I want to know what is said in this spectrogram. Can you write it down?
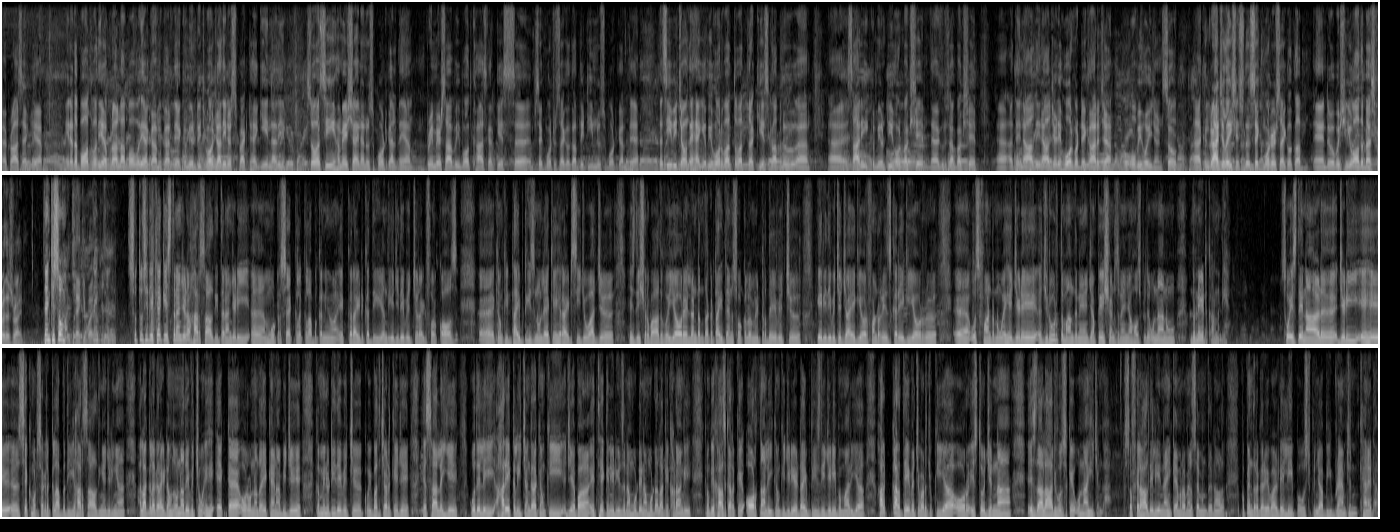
ਅਕ੍ਰਾਸ ਹੈਗੇ ਆ। ਇਹਨਾਂ ਦਾ ਬਹੁਤ ਵਧੀਆ ਉਪਰਾਲਾ, ਬਹੁਤ ਵਧੀਆ ਕੰਮ ਕਰਦੇ ਆ। ਕਮਿਊਨਿਟੀ 'ਚ ਬਹੁਤ ਜ਼ਿਆਦਾ ਰਿਸਪੈਕਟ ਹੈਗੀ ਇਹਨਾਂ ਦੀ। ਸੋ ਅਸੀਂ ਹਮੇਸ਼ਾ ਇਹਨਾਂ ਨੂੰ ਸਪੋਰਟ ਕਰਦੇ ਆ। ਪ੍ਰੀਮੀਅਰ ਸਾਹਿਬ ਵੀ ਬਹੁਤ ਖਾਸ ਕਰਕੇ ਇਸ ਸਿੱਖ ਮੋਟਰਸਾਈਕਲ ਕਲੱਬ ਦੀ ਟੀਮ ਨੂੰ ਸਪੋਰਟ ਕਰਦੇ ਆ। ਤੇ ਅਸੀਂ ਵੀ ਚਾਹੁੰਦੇ ਹੈਗੇ ਵੀ ਹੋਰ ਵੱਧ ਤੋਂ ਵੱਧ ਤਰੱਕੀ ਇਸ ਕਲੱਬ ਨੂੰ ਸਾਰੀ ਕਮਿਊਨਿਟੀ ਹੋਰ ਬਖਸ਼ੇ ਗੁਰੂ ਸਾਹਿਬ ਬਖਸ਼ੇ ਅਤੇ ਨਾਲ ਦੀ ਨਾਲ ਜਿਹੜੇ ਹੋਰ ਵੱਡੇ ਕਾਰਜ ਆ ਉਹ ਵੀ ਹੋਈ ਜਾਣ। So congratulations to the Sikh motorcycle club and wishing you all the best for this ride thank you so much Thank you, ਭਾਈ। ਸੋ ਤੁਸੀਂ ਦੇਖਿਆ ਕਿ ਇਸ ਤਰ੍ਹਾਂ ਜਿਹੜਾ ਹਰ ਸਾਲ ਦੀ ਤਰ੍ਹਾਂ ਜਿਹੜੀ ਮੋਟਰਸਾਈਕਲ ਕਲੱਬ ਕੰਨਿਓ ਇੱਕ ਰਾਈਡ ਕੱਢੀ ਜਾਂਦੀ ਹੈ, ਜਿਹਦੇ ਵਿੱਚ ਰਾਈਡ ਫॉर ਕਾਜ਼ ਕਿਉਂਕਿ ਡਾਇਬਟੀਜ਼ ਨੂੰ ਲੈ ਕੇ ਇਹ ਰਾਈਡ ਸੀ ਜੋ ਅੱਜ ਇਸ ਦੀ ਸ਼ੁਰੂਆਤ ਹੋਈ ਹੈ ਔਰ ਇਹ ਲੰਡਨ ਤੱਕ 250 ਕਿਲੋਮੀਟਰ ਦੇ ਵਿੱਚ ਏਰੀਆ ਦੇ ਵਿੱਚ ਜਾਏਗੀ ਔਰ ਫੰਡ ਰੇਜ਼ ਕਰੇਗੀ ਔਰ ਉਸ ਫੰਡ ਨੂੰ ਇਹ ਜਿਹੜੇ ਜ਼ਰੂਰਤਮੰਦ ਨੇ ਜਾਂ ਪੇਸ਼ੈਂਟਸ ਨੇ ਜਾਂ ਹਸਪੀਟਲ ਉਹਨਾਂ ਨੂੰ ਡੋਨੇਟ ਕਰਨਗੇ। ਸੋ ਇਸ ਦੇ ਨਾਲ ਜਿਹੜੀ ਇਹ ਸਿੱਖ ਮੋਟਰਸਾਈਕਲ ਕਲੱਬ ਦੀ ਹਰ ਸਾਲ ਦੀਆਂ ਜਿਹੜੀਆਂ ਅਲੱਗ-ਅਲੱਗ ਰਾਈਡਾਂ ਹੁੰਦੀਆਂ, ਉਹਨਾਂ ਦੇ ਵਿੱਚੋਂ ਇਹ ਇੱਕ ਹੈ ਔਰ ਉਹਨਾਂ ਦਾ ਇਹ ਕਹਿਣਾ ਵੀ ਜੇ ਕਮਿਊਨਿਟੀ ਦੇ ਵਿੱਚ ਕੋਈ ਵੱਧ ਚੜ ਕੇ ਜੇ ਹਿੱਸਾ ਲਈਏ, ਉਹਦੇ ਲਈ ਹਰ ਇੱਕ ਲਈ ਚੰਗਾ ਕਿਉਂਕਿ ਜੇ ਆਪਾਂ ਇੱਥੇ ਕੈਨੇਡੀਅਨਸ ਨਾਲ ਮੋਢੇ ਨਾਲ ਮੋਢਾ ਲਾ ਕੇ ਖੜਾਂਗੇ, ਕਿਉਂਕਿ ਖਾਸ ਕਰਕੇ ਔਰਤਾਂ ਲਈ, ਕਿਉਂਕਿ ਜਿਹੜੀ ਡਾਇਬਟੀਜ਼ ਦੀ ਜਿਹੜੀ ਬਿਮਾਰੀ ਆ, ਹਰ ਘਰ ਦੇ ਵਿੱਚ ਵੜ ਚੁੱਕੀ ਆ ਔਰ ਇਸ ਤੋਂ ਜਿੰਨਾ ਇਸ ਦਾ ਇਲਾਜ ਹੋ ਸਕੇ ਉਨਾ ਹੀ ਚੰਗਾ। ਸੋ ਫਿਲਹਾਲ ਦੇ ਲਈ ਇੰਨਾ ਹੀ, ਕੈਮਰਾਮੈਨ ਸੈਮਨ ਦੇ ਨਾਲ Bhupinder Grewal daily post Punjabi Brampton Canada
